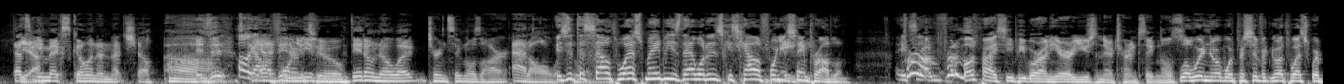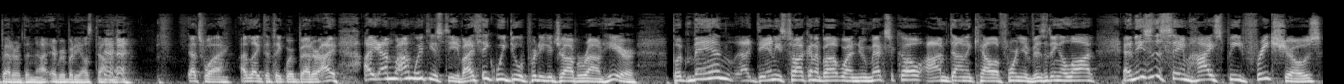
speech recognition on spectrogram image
That's Yeah. New Mexico in a nutshell. Oh, Is it? Oh yeah, they don't, California even, too. they don't know what turn signals are at all. Is it the. Southwest? Maybe is that what it is? Because California, same problem. It's For, a- for the most part, I see people around here are using their turn signals. well, we're nor- we're Pacific Northwest. We're better than uh, everybody else down there. That's why I like to think we're better. I, I I'm, I'm with you, Steve. I think we do a pretty good job around here. But man, uh, Danny's talking about New Mexico. I'm down in California visiting a lot, and these are the same high speed freak shows,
